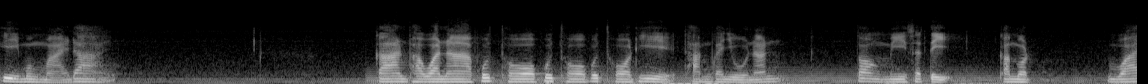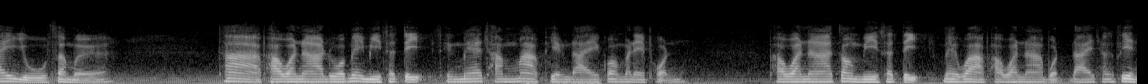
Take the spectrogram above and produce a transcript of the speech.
ที่มุ่งหมายได้ การภาวนาพุทโธพุทโธพุทโธที่ทำกันอยู่นั้น ต้องมีสติกำหนดไว้อยู่เสมอ ถ้าภาวนาโดยไม่มีสติถึงแม้ทำมากเพียงใดก็ไม่ได้ผล ภาวนาต้องมีสติไม่ว่าภาวนาบทใดทั้งสิ้น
